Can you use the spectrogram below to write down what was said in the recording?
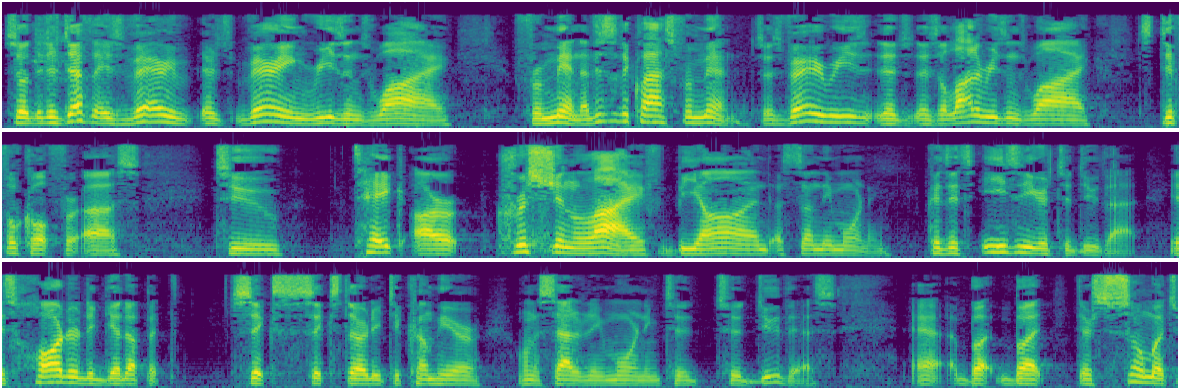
So there's definitely, there's very, there's varying reasons why for men. Now this is the class for men. So there's very reason, there's, there's a lot of reasons why it's difficult for us to take our Christian life beyond a Sunday morning because it's easier to do that. It's harder to get up at 6, 6.30 to come here on a Saturday morning to, to do this. Uh, but but there's so much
